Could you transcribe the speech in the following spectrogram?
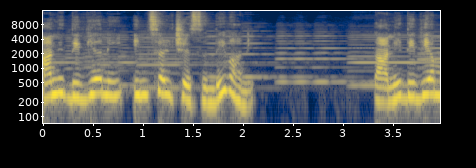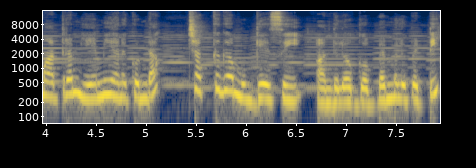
అని దివ్యని ఇన్సల్ట్ చేసింది వాణి. కానీ దివ్య మాత్రం ఏమీ అనకుండా చక్కగా ముగ్గేసి అందులో గొబ్బెమ్మలు పెట్టి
